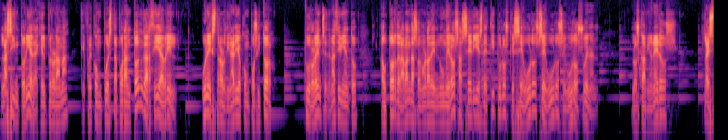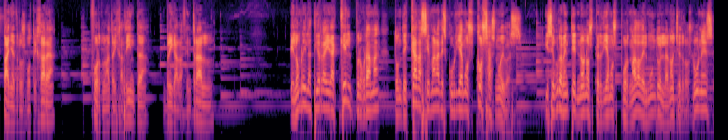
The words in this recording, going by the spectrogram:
la sintonía de aquel programa que fue compuesta por Antón García Abril, un extraordinario compositor, turolense de nacimiento, autor de la banda sonora de numerosas series de títulos que seguro, seguro, seguro suenan. Los Camioneros, La España de los Botejara, Fortunata y Jacinta, Brigada Central. El Hombre y la Tierra era aquel programa donde cada semana descubríamos cosas nuevas. Y seguramente no nos perdíamos por nada del mundo en la noche de los lunes.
